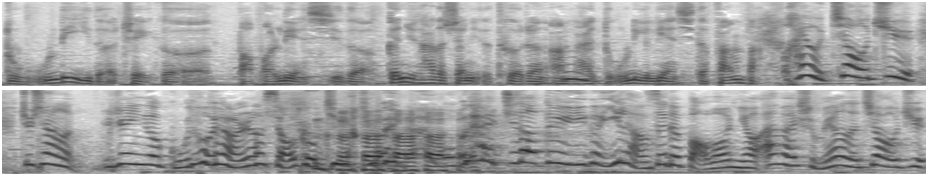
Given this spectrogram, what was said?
独立的这个宝宝练习的，根据他的身体的特征安排独立练习的方法。还有教具，就像扔一个骨头一样，让小狗去追。我不太知道，对于一个一两岁的宝宝，你要安排什么样的教具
